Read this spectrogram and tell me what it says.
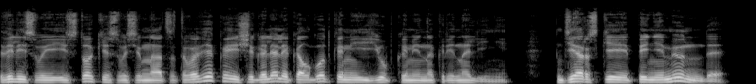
вели свои истоки с XVIII века и щеголяли колготками и юбками на кринолине. Дерзкие пенемюнде,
